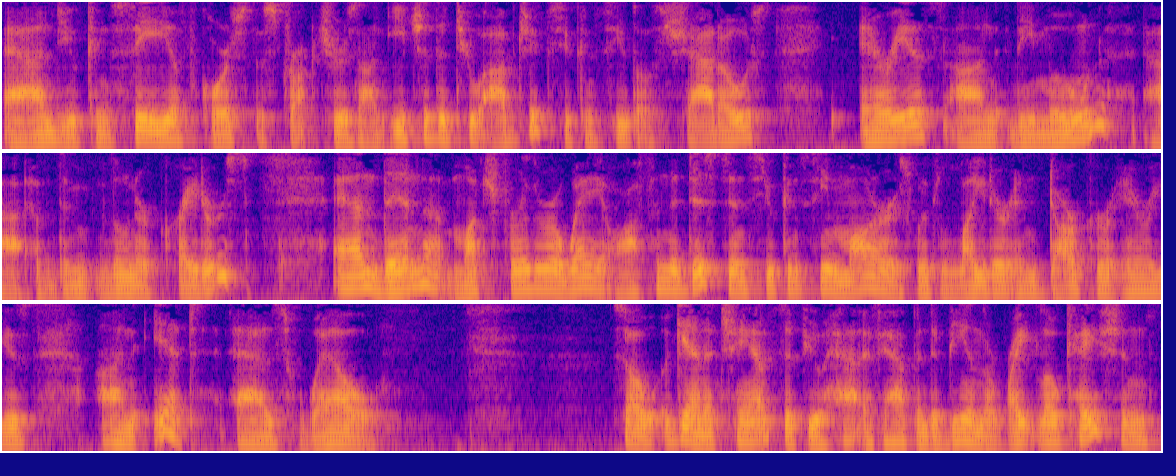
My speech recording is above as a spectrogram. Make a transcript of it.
And you can see, of course, the structures on each of the two objects. You can see those shadows areas on the moon uh, of the lunar craters. And then much further away, off in the distance, you can see Mars with lighter and darker areas on it as well. So again, a chance if you ha- if you happen to be in the right locations,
